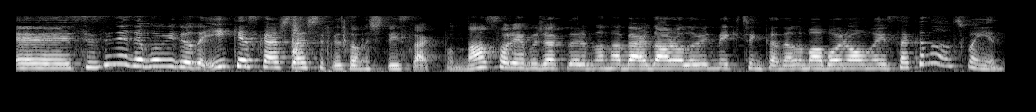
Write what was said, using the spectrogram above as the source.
Ee, sizinle de bu videoda ilk kez karşılaştık ve tanıştıysak bundan sonra yapacaklarımdan haberdar olabilmek için kanalıma abone olmayı sakın unutmayın.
